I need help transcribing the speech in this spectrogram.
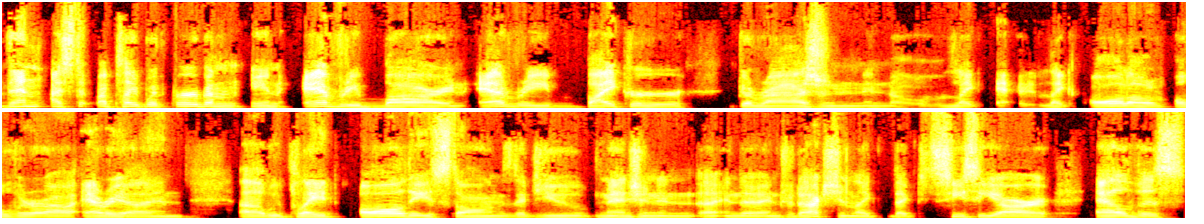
then I, st- I played with Urban in every bar, in every biker garage, and, like like all over our area. And uh, we played all these songs that you mentioned in uh, in the introduction, like like CCR, Elvis,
